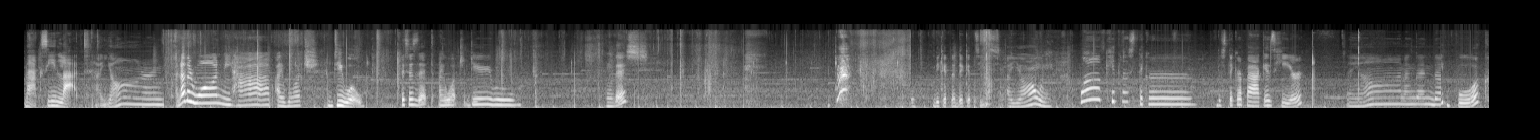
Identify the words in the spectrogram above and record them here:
Maxine Lat. Ayun. Another one we have, I watch Duo. This is it. I watch Duo. And This. Dikit na dikit sis. Ayun. Wow, cute na sticker. The sticker pack is here. Ayan, ang ganda. Book.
